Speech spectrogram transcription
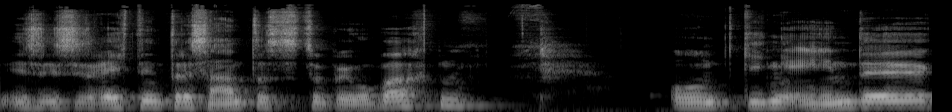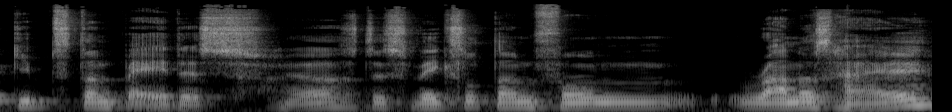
Es ist recht interessant, das zu beobachten. Und gegen Ende gibt's dann beides. Ja, das wechselt dann von Runners High,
